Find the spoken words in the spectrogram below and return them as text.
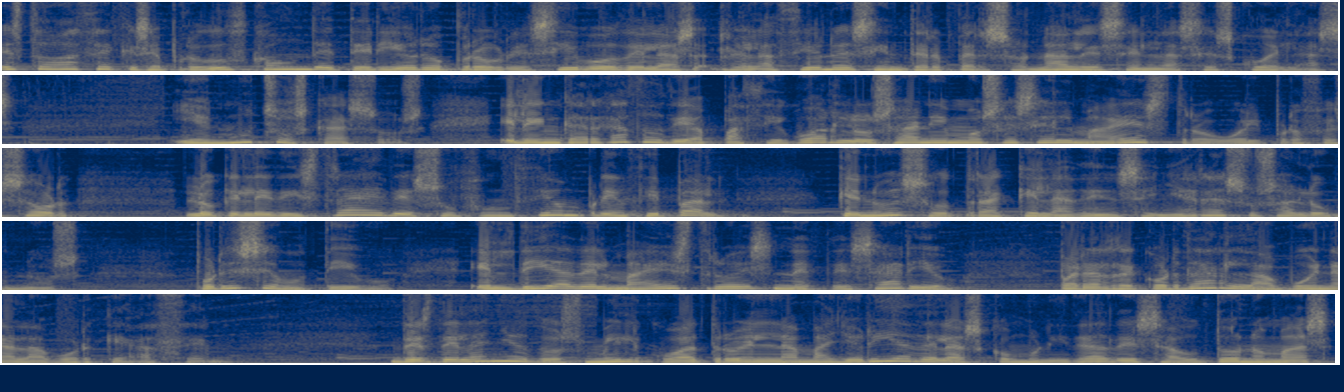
Esto hace que se produzca un deterioro progresivo de las relaciones interpersonales en las escuelas. Y en muchos casos, el encargado de apaciguar los ánimos es el maestro o el profesor, lo que le distrae de su función principal, que no es otra que la de enseñar a sus alumnos. Por ese motivo, el Día del Maestro es necesario para recordar la buena labor que hacen. Desde el año 2004, en la mayoría de las comunidades autónomas,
